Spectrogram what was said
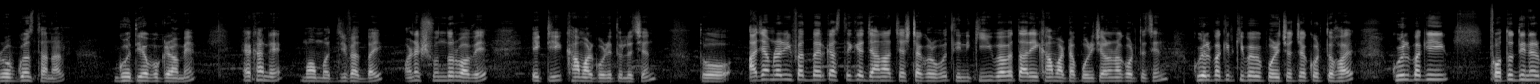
রূপগঞ্জ থানার গতিয়াবু গ্রামে। এখানে মোহাম্মদ রিফাত ভাই অনেক সুন্দরভাবে একটি খামার গড়ে তুলেছেন। তো আজ আমরা রিফাত ভাইয়ের কাছ থেকে জানার চেষ্টা করব, তিনি কীভাবে তার এই খামারটা পরিচালনা করতেছেন, কুয়েল পাখির কীভাবে পরিচর্যা করতে হয়, কুয়েল পাখি কতদিনের,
